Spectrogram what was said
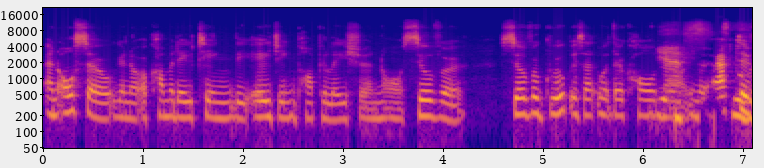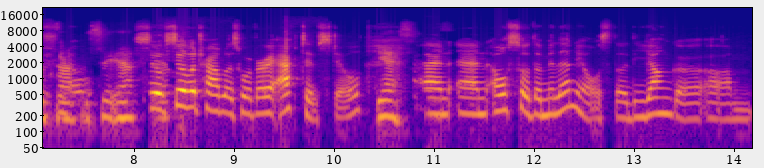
and also you know accommodating the aging population or silver silver group is that what they're called yes. now you know active you know yeah. sil- silver travelers who are very active still yes and and also the millennials the, the younger um,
